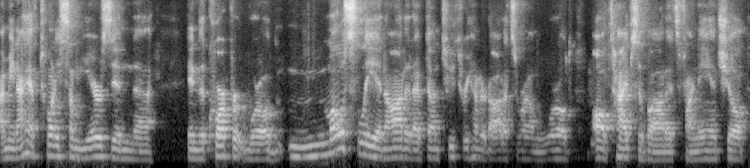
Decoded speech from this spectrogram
I mean, I have 20 some years in uh, in the corporate world, mostly in audit. I've done two, 300 audits around the world, all types of audits, financial,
